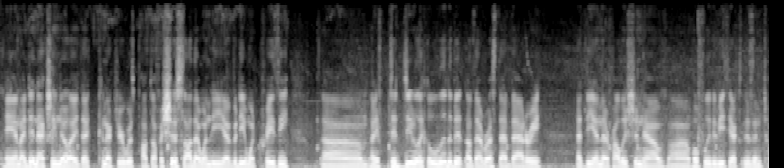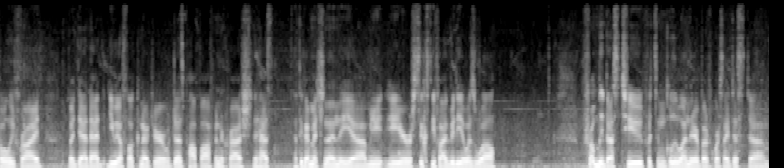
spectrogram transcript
And I didn't actually know that connector was popped off. I should have saw that when the uh, video went crazy. Um, I did do like a little bit of that rest that battery at the end I probably shouldn't have. Uh, hopefully the VTX isn't totally fried. But yeah, that UFL connector does pop off in the crash. It has, I think I mentioned that in the um, Air 65 video as well. Probably best to put some glue on there, but of course I just um,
